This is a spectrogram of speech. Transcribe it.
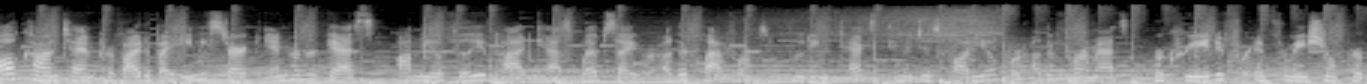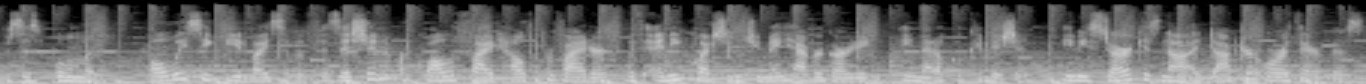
All content provided by Amy Stark and her guests on the Ophelia Podcast website or other platforms, including text, images, audio, or other formats, were created for informational purposes only. Always seek the advice of a physician or qualified health provider with any questions you may have regarding a medical condition. Amy Stark is not a doctor or a therapist.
